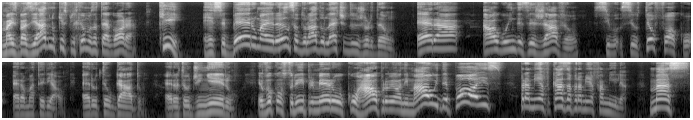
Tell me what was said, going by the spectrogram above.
Mas baseado no que explicamos até agora, que receber uma herança do lado leste do Jordão era algo indesejável se, se o teu foco era o material, era o teu gado, era o teu dinheiro. Eu vou construir primeiro o curral para o meu animal e depois para minha casa, para minha família. Mas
